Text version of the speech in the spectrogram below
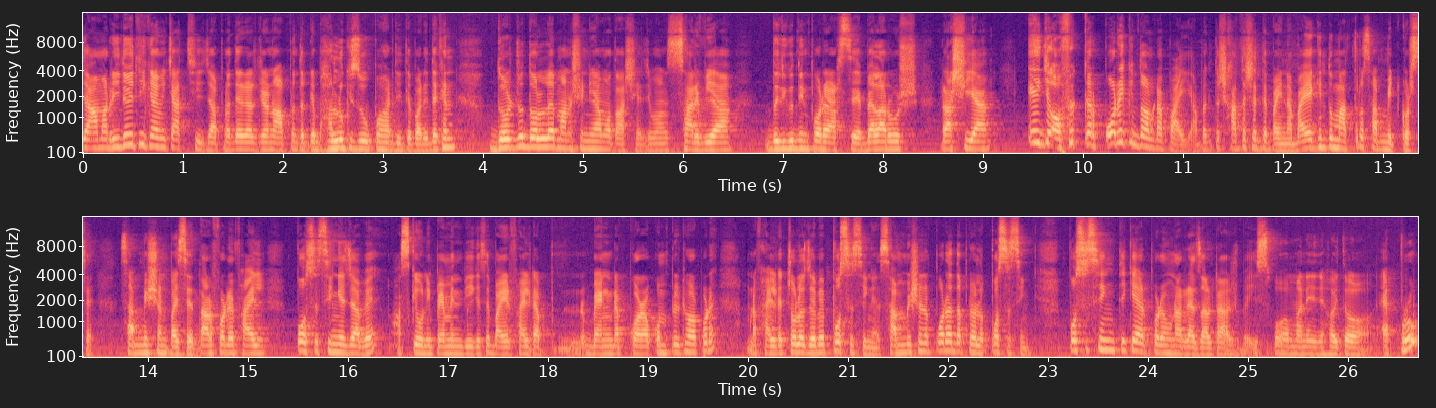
যে আমার হৃদয় থেকে আমি চাচ্ছি যে আপনাদের যেন আপনাদেরকে ভালো কিছু উপহার দিতে পারি। দেখেন, ধৈর্য ধরলে মানুষের নিয়ামত আসে। যেমন সার্বিয়া, দীর্ঘদিন পরে আসছে। বেলারুশ, রাশিয়া এই যে অপেক্ষার পরে কিন্তু আমরা পাই, আমরা কিন্তু সাথে সাথে পাই না। ভাইয়া কিন্তু মাত্র সাবমিট করছে সাবমিশন পাইছে। তারপরে ফাইল প্রসেসিংয়ে যাবে। আজকে উনি পেমেন্ট দিয়ে গেছে বাইয়ের ফাইলটা ব্যাংক আপ করা কমপ্লিট হওয়ার পরে আপনার ফাইলটা চলে যাবে প্রসেসিংয়ে সাবমিশনের পরে তারপরে হলো প্রসেসিং প্রসেসিং থেকে এরপরে ওনার রেজাল্টটা আসবে। মানে হয়তো অ্যাপ্রুভ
